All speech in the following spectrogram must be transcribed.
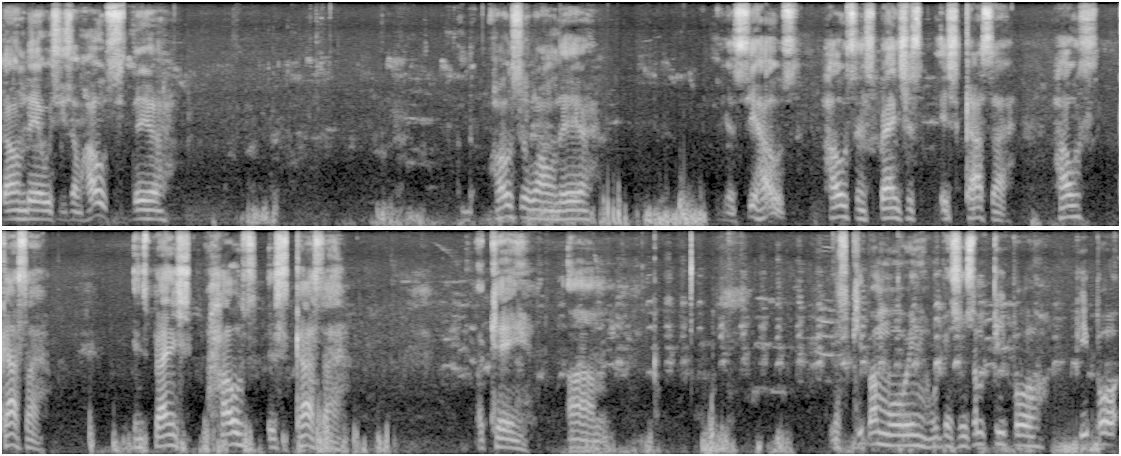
Down there we see some house there. House around there. You can see house. House in Spanish is, casa. House, casa. In Spanish, house is casa. Okay. Um, let's keep on moving. We can see some people. People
